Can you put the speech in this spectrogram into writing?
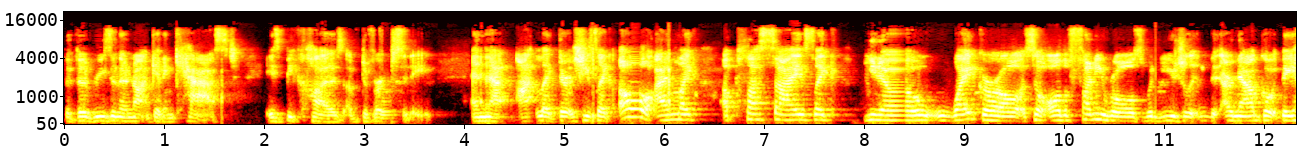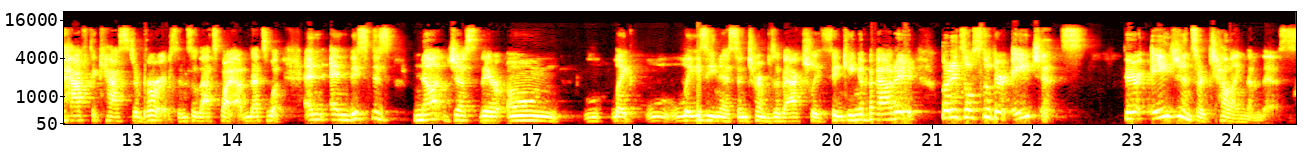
that the reason they're not getting cast is because of diversity, and that I, like she's like, oh, I'm like a plus size like you know white girl so all the funny roles would usually are now go they have to cast diverse. And so that's why I'm, that's what and and this is not just their own like laziness in terms of actually thinking about it but it's also their agents their agents are telling them this.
